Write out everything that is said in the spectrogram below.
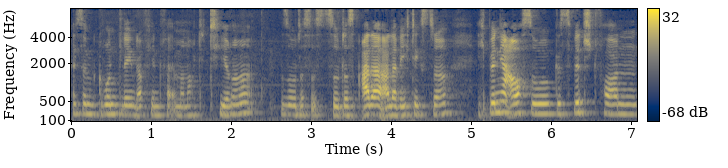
Es sind grundlegend auf jeden Fall immer noch die Tiere. So, das ist so das Aller, Allerwichtigste. Ich bin ja auch so geswitcht von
